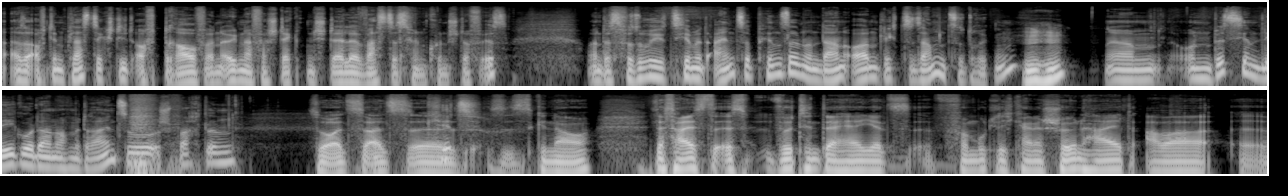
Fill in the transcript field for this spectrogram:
also auf dem Plastik steht oft drauf an irgendeiner versteckten Stelle, was das für ein Kunststoff ist. Und das versuche ich jetzt hier mit einzupinseln und dann ordentlich zusammenzudrücken. Mhm. Ähm, und ein bisschen Lego da noch mit reinzuspachteln. So als, als äh, Kids. genau. Das heißt, es wird hinterher jetzt vermutlich keine Schönheit, aber äh,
